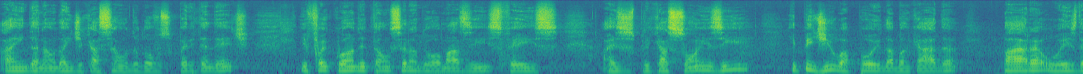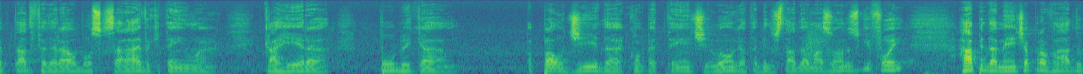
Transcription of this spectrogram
ainda não da indicação do novo superintendente, e foi quando então o senador Mazis fez as explicações e e pediu o apoio da bancada para o ex-deputado federal Bosco Saraiva, que tem uma carreira pública aplaudida, competente, longa também no estado do Amazonas, o que foi rapidamente aprovado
